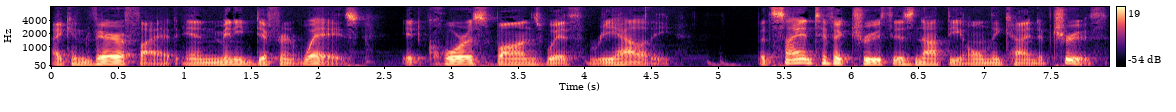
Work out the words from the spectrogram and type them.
I can verify it in many different ways. It corresponds with reality. But scientific truth is not the only kind of truth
